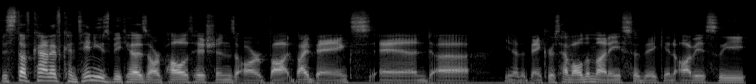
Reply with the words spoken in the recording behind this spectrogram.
this stuff kind of continues because our politicians are bought by banks, and uh, you know the bankers have all the money, so they can obviously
